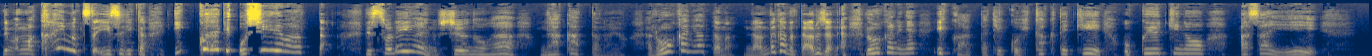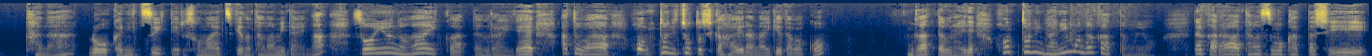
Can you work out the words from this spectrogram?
で、まあ、まあ、皆無って言ったら言い過ぎか、一個だけ押し入れはあった。で、それ以外の収納がなかったのよ。廊下にあったな。なんだかんだってあるじゃない？廊下にね、一個あった結構比較的奥行きの浅い、棚廊下についてる備え付けの棚みたいな、そういうのが一個あったぐらいで、あとは本当にちょっとしか入らない下駄箱があったぐらいで、本当に何もなかったのよ。だから、タンスも買ったし、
